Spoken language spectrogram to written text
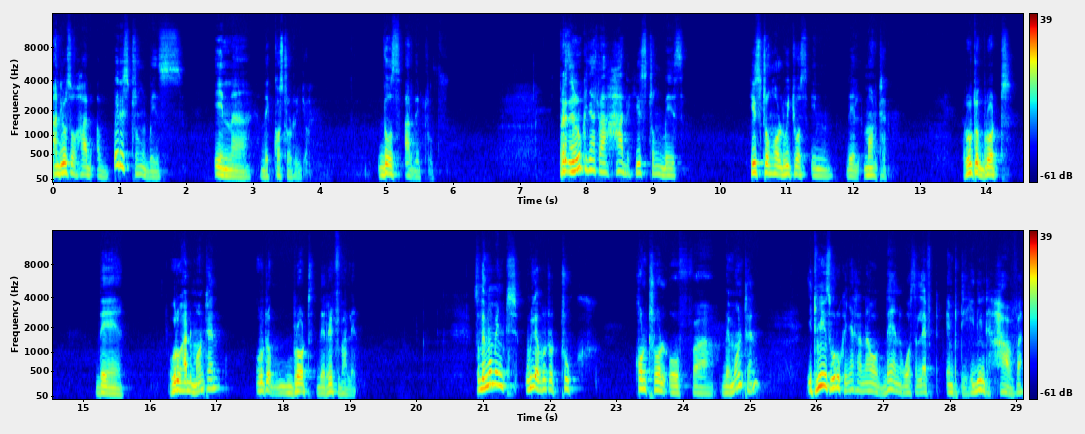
and he also had a very strong base in uh, the coastal region. Those are the truths. President Uhuru Kenyatta had his strong base, his stronghold, which was in the mountain. Ruto brought the Uhuru had mountain, Ruto brought the Rift Valley. So the moment William Ruto took control of uh, the mountain, it means Uhuru Kenyatta now then was left empty. He didn't have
